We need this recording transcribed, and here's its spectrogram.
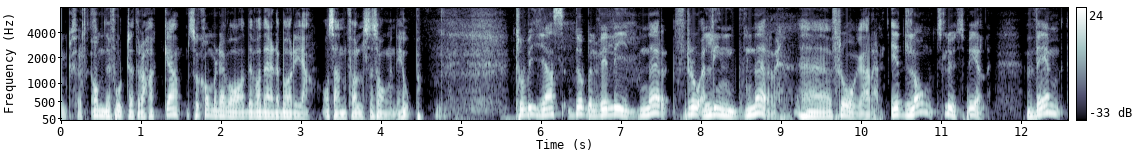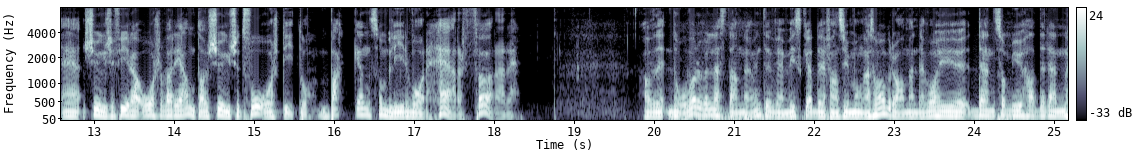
Exakt. Om det fortsätter att hacka så kommer det vara, det var där det började och sen föll säsongen ihop. Tobias W. Lindner, frå Lindner eh, frågar. I ett långt slutspel, vem är 2024 års variant av 2022 års dito? Backen som blir vår härförare. Ja, då var det väl nästan, jag vet inte vem vi ska, det fanns ju många som var bra men det var ju den som ju hade den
